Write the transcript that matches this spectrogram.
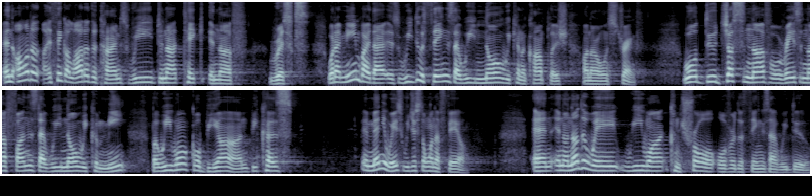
And all the, I think a lot of the times we do not take enough risks what I mean by that is we do things that we know we can accomplish on our own strength. We'll do just enough, we'll raise enough funds that we know we can meet, but we won't go beyond because, in many ways, we just don't want to fail. And in another way, we want control over the things that we do.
